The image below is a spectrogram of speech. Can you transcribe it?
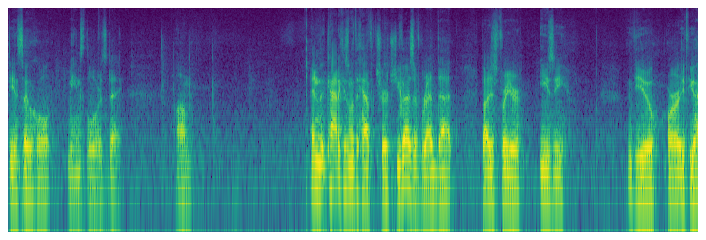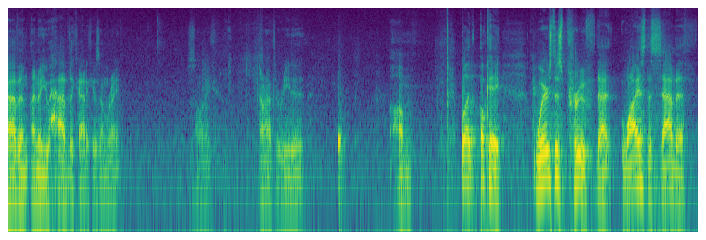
the encyclical, means the Lord's Day. Um, and the Catechism of the Catholic Church, you guys have read that, but just for your easy view, or if you haven't, I know you have the Catechism, right? So like, I don't have to read it. Um, but okay, where's this proof that why is the Sabbath,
